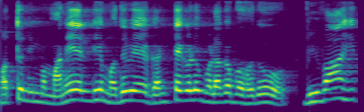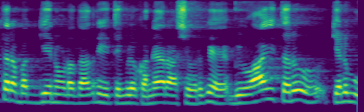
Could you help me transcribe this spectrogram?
ಮತ್ತು ನಿಮ್ಮ ಮನೆಯಲ್ಲಿ ಮದುವೆಯ ಗಂಟೆಗಳು ಮೊಳಗಬಹುದು. ವಿವಾಹಿತರ ಬಗ್ಗೆ ನೋಡೋದಾದರೆ ಈ ತಿಂಗಳು ಕನ್ಯಾ ರಾಶಿಯವರಿಗೆ ವಿವಾಹಿತರು ಕೆಲವು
